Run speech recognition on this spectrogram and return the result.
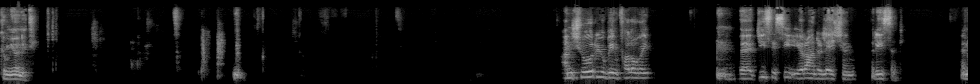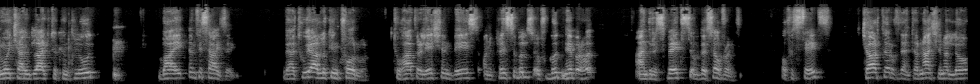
community. I'm sure you've been following the GCC Iran relation recently, in which I would like to conclude by emphasizing that we are looking forward to have relation based on principles of good neighborhood and respects of the sovereignty of states, charter of the international law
